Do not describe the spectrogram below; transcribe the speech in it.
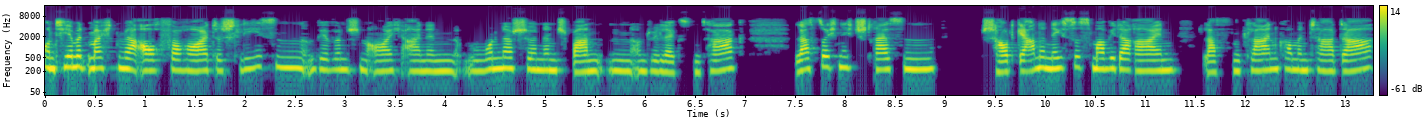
Und hiermit möchten wir auch für heute schließen. Wir wünschen euch einen wunderschönen, entspannten und relaxten Tag. Lasst euch nicht stressen. Schaut gerne nächstes Mal wieder rein. Lasst einen kleinen Kommentar da.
